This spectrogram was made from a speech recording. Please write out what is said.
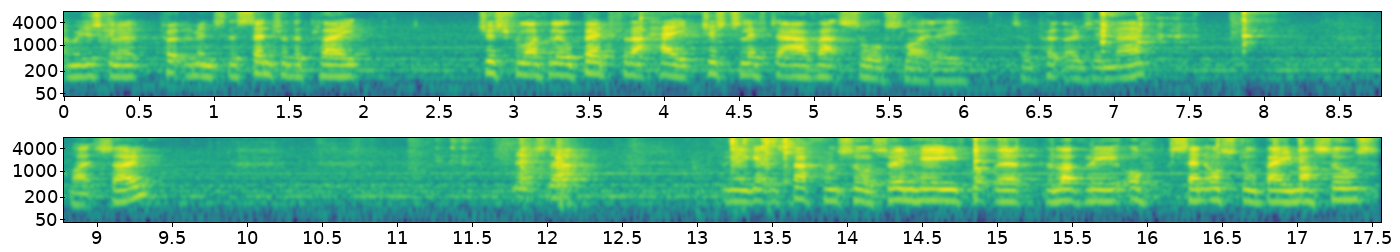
and we're just going to put them into the centre of the plate just for like a little bed for that hake, just to lift it out of that sauce slightly. So we'll put those in there, like so. Next up, we're going to get the saffron sauce. So in here you've got the, the lovely St Austell Bay mussels,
